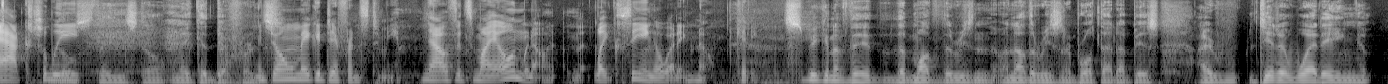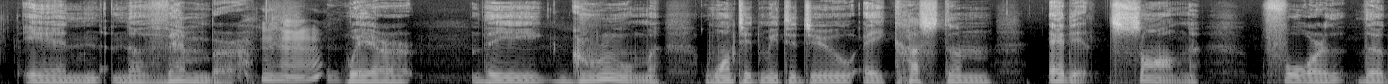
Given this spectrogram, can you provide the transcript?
actually. Those things don't make a difference. Don't make a difference to me. Now, if it's my own, no, like seeing a wedding, no, kidding. Speaking of the the mother, the reason another reason I brought that up is I did a wedding in November mm-hmm. where the groom wanted me to do a custom edit song for the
